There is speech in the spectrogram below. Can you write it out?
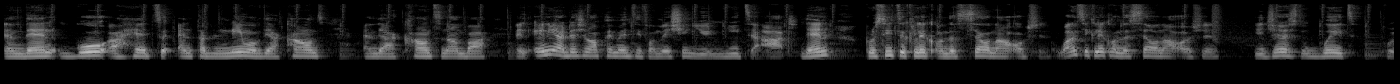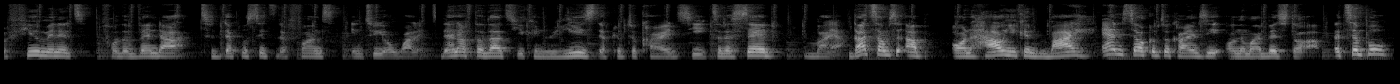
and then go ahead to enter the name of the account and the account number and any additional payment information you need to add. Then proceed to click on the sell now option. Once you click on the sell now option, you just wait for a few minutes for the vendor to deposit the funds into your wallet. Then after that, you can release the cryptocurrency to the said buyer. That sums it up on how you can buy and sell cryptocurrency on the MyBitStore app. It's simple,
